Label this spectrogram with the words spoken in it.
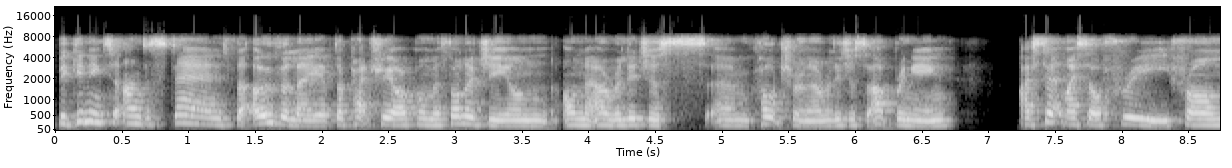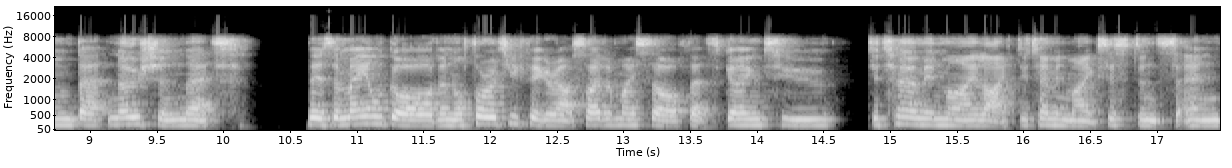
beginning to understand the overlay of the patriarchal mythology on, on our religious um, culture and our religious upbringing, I've set myself free from that notion that there's a male god, an authority figure outside of myself that's going to determine my life, determine my existence, and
